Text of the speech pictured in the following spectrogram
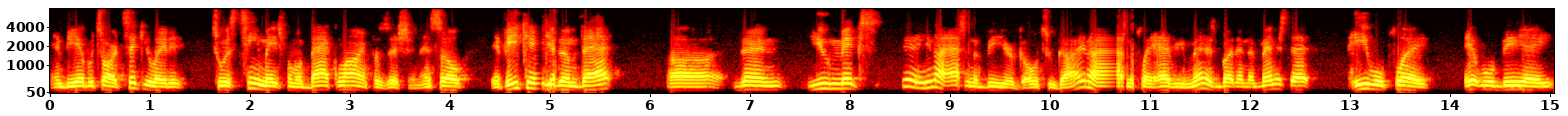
and be able to articulate it to his teammates from a back line position. And so if he can give them that, uh, then you mix. Yeah, you're not asking to be your go-to guy. You're not asking to play heavy minutes, but in the minutes that he will play, it will be a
